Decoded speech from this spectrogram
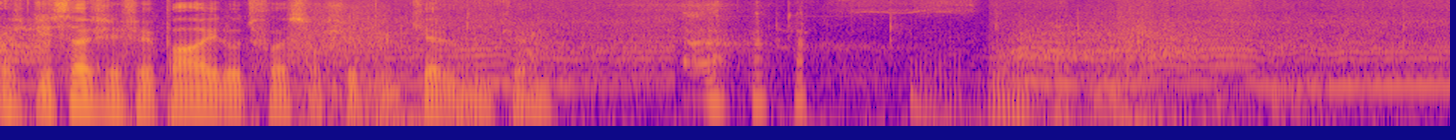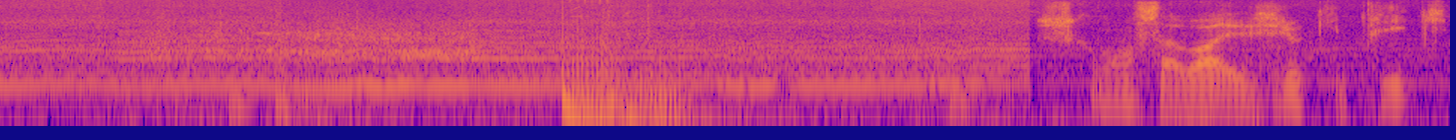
Je dis ça, j'ai fait pareil l'autre fois sur je sais plus lequel donc. euh, Je commence à avoir les yeux qui piquent.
